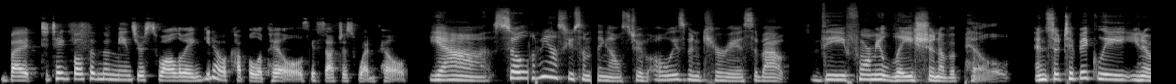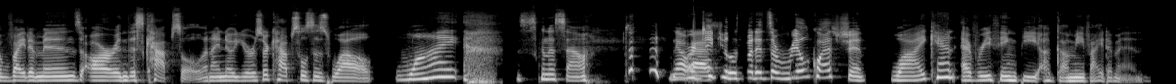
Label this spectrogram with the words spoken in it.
but to take both of them means you're swallowing, you know, a couple of pills. It's not just one pill. Yeah. So let me ask you something else too. I've always been curious about the formulation of a pill And so typically, you know, vitamins are in this capsule, and I know yours are capsules as well. Why? this is going to sound no, ridiculous, ask. but it's a real question. Why can't everything be a gummy vitamin?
